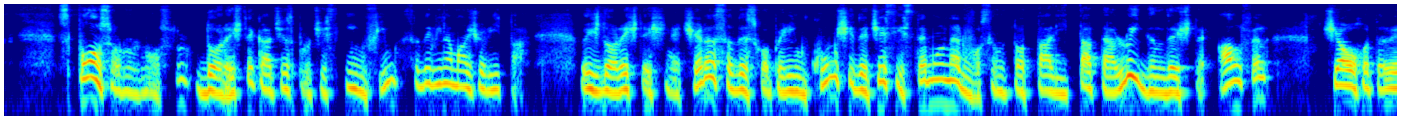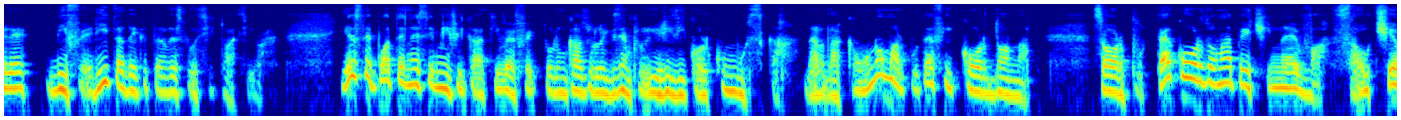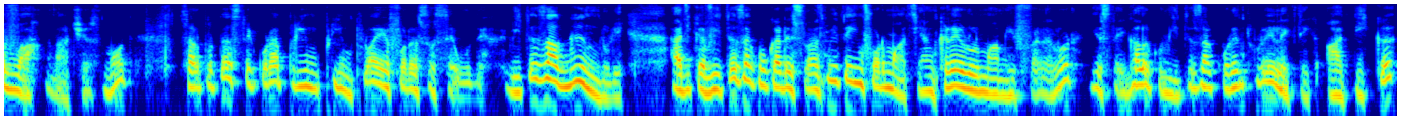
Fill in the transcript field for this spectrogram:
Sponsorul nostru dorește ca acest proces infim să devină majoritar. Își dorește și ne cere să descoperim cum și de ce sistemul nervos în totalitatea lui gândește altfel și au o hotărâre diferită decât în restul situațiilor. Este poate nesemnificativ efectul în cazul exemplului ridicol cu musca, dar dacă un om ar putea fi coordonat sau ar putea coordona pe cineva sau ceva în acest mod, s-ar putea strecura prin, prin ploaie fără să se ude. Viteza gândului, adică viteza cu care se transmite informația în creierul mamiferelor, este egală cu viteza curentului electric, adică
